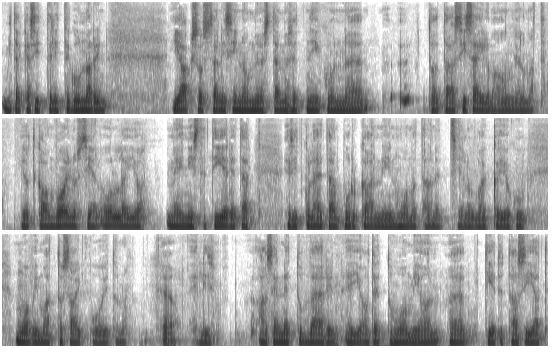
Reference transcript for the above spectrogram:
mitä käsittelitte Gunnarin jaksossa, niin siinä on myös tämmöiset niin kuin, tota, sisäilmaongelmat, jotka on voinut siellä olla jo. Me ei niistä tiedetä. Ja sitten kun lähdetään purkaan, niin huomataan, että siellä on vaikka joku muovimatto saippuoitunut. Joo. Eli asennettu väärin, ei ole otettu huomioon ö, tietyt asiat,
